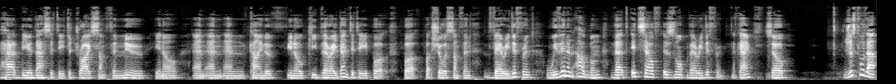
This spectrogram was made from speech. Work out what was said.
had the audacity to try something new. You know, and and and kind of you know keep their identity, but but but show us something very different within an album that itself is not very different. Okay, so just for that,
